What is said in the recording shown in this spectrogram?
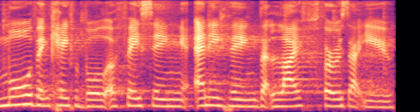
more than capable of facing anything that life throws at you.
